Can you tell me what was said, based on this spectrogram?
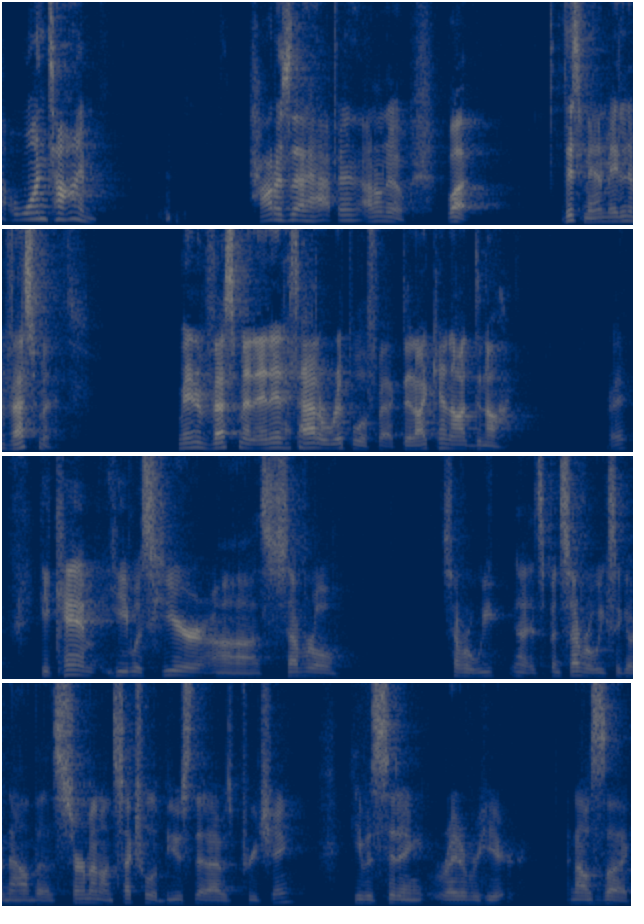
Not one time. How does that happen? I don't know. But this man made an investment. Made an investment, and it has had a ripple effect that I cannot deny. Right? He came, he was here uh, several several weeks, uh, it's been several weeks ago now, the sermon on sexual abuse that I was preaching, he was sitting right over here. And I was like,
